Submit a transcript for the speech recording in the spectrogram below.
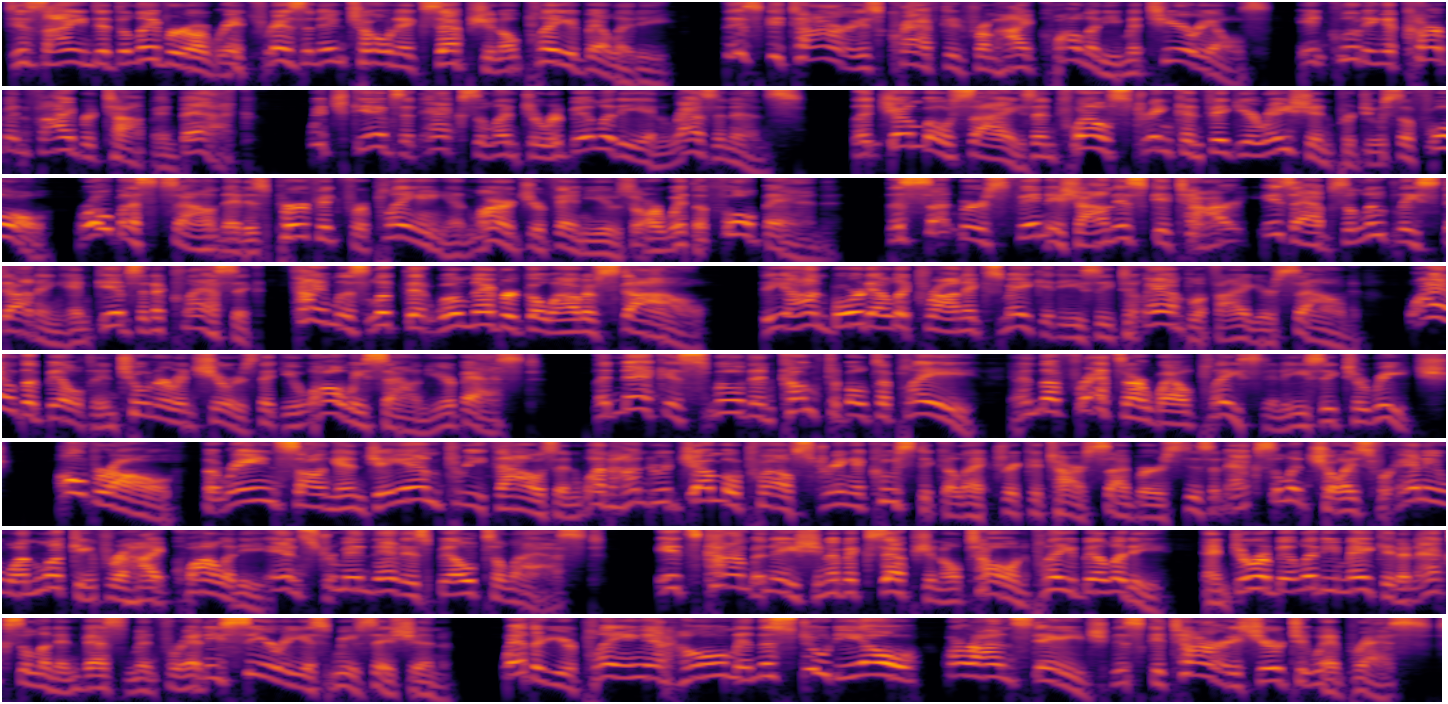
designed to deliver a rich, resonant tone exceptional playability. This guitar is crafted from high-quality materials, including a carbon fiber top and back, which gives it excellent durability and resonance. The jumbo size and 12-string configuration produce a full, robust sound that is perfect for playing in larger venues or with a full band. The sunburst finish on this guitar is absolutely stunning and gives it a classic, timeless look that will never go out of style. The onboard electronics make it easy to amplify your sound, while the built-in tuner ensures that you always sound your best. The neck is smooth and comfortable to play, and the frets are well placed and easy to reach. Overall, the Rain Song NJM 3100 Jumbo 12-string acoustic electric guitar Sunburst is an excellent choice for anyone looking for a high-quality instrument that is built to last. Its combination of exceptional tone, playability, and durability make it an excellent investment for any serious musician. Whether you're playing at home, in the studio, or on stage, this guitar is sure to impress.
